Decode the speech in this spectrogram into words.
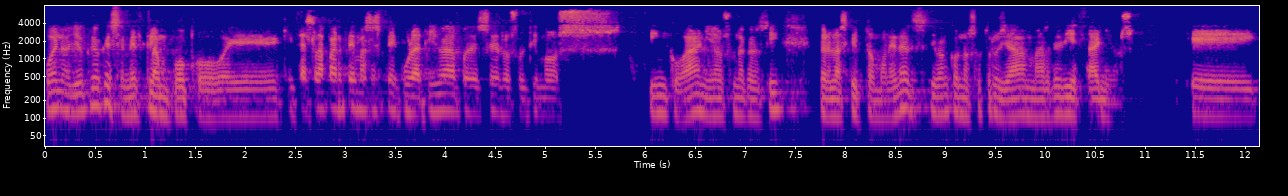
Bueno, yo creo que se mezcla un poco. Eh, quizás la parte más especulativa puede ser los últimos cinco años, una cosa así, pero las criptomonedas llevan con nosotros ya más de diez años. Eh,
